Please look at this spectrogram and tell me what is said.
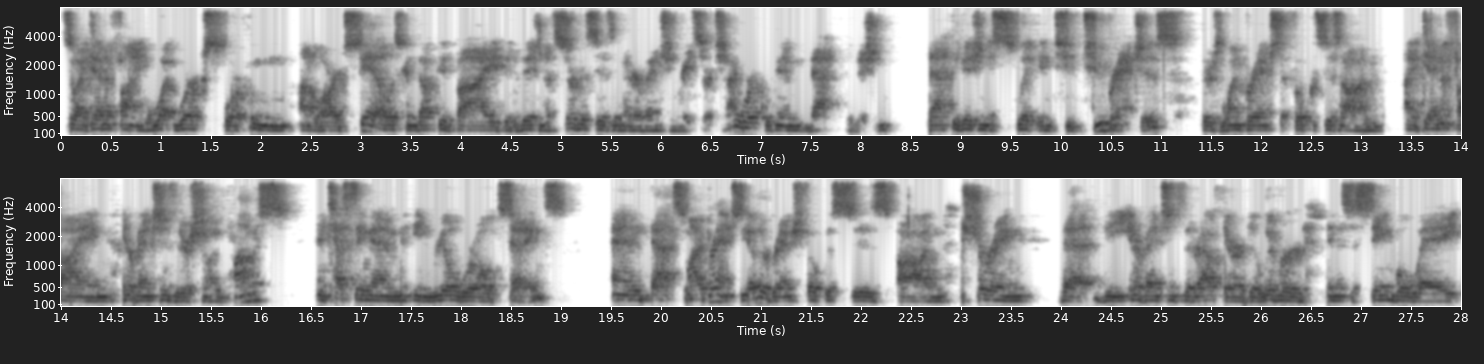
So identifying what works for whom on a large scale is conducted by the Division of Services and Intervention Research. And I work within that division. That division is split into two branches. There's one branch that focuses on identifying interventions that are showing promise and testing them in real world settings. And that's my branch. The other branch focuses on ensuring that the interventions that are out there are delivered in a sustainable way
